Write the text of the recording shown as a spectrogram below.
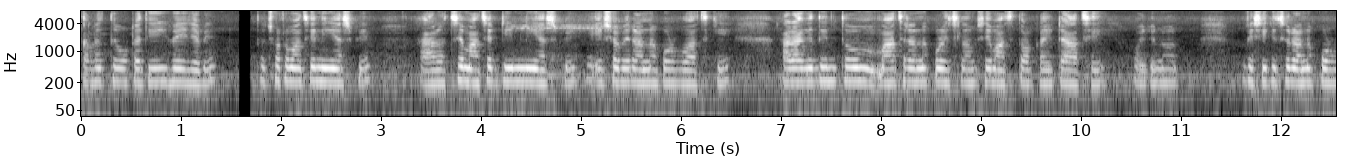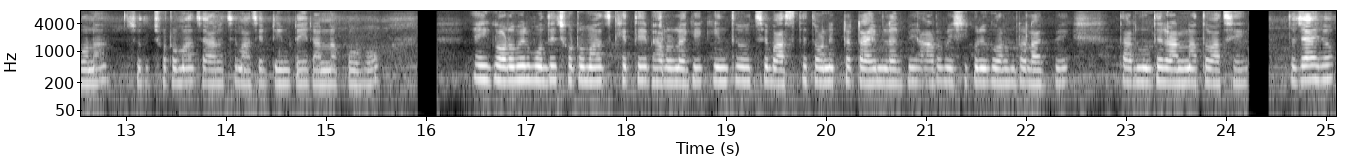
তাহলে তো ওটা দিয়েই হয়ে যাবে। তো ছোটো মাছে নিয়ে আসবে আর হচ্ছে মাছের ডিম নিয়ে আসবে। এইসবে রান্না করব আজকে। আর আগের দিন তো মাছ রান্না করেছিলাম, সে মাছ তরকারিটা আছে। ওই জন্য বেশি কিছু রান্না করব না। শুধু ছোটো মাছ আর হচ্ছে মাছের ডিমটাই রান্না করব। এই গরমের মধ্যে ছোট মাছ খেতে ভালো লাগে, কিন্তু হচ্ছে বাঁচতে তো অনেকটা টাইম লাগবে আরও বেশি করে গরমটা লাগবে। তার মধ্যে রান্না তো আছে তো যাই হোক,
